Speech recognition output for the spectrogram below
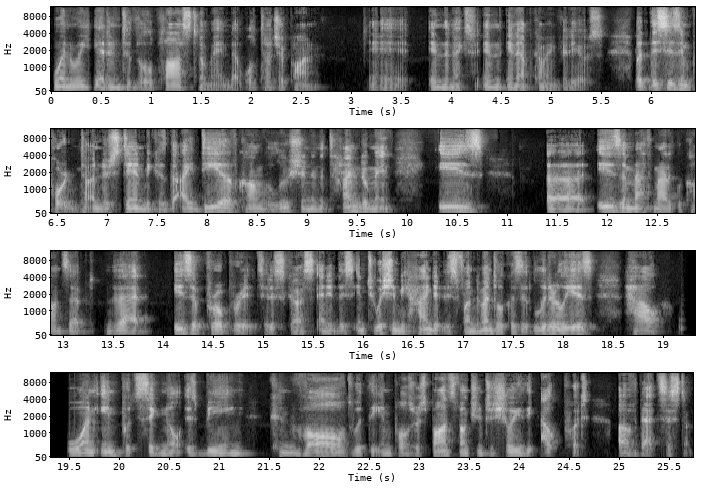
when we get into the Laplace domain that we'll touch upon eh, in the next in, in upcoming videos. But this is important to understand because the idea of convolution in the time domain is uh, is a mathematical concept that is appropriate to discuss and it, this intuition behind it is fundamental because it literally is how one input signal is being convolved with the impulse response function to show you the output of that system.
